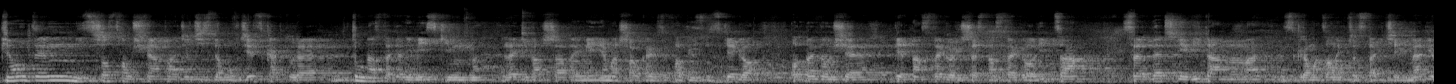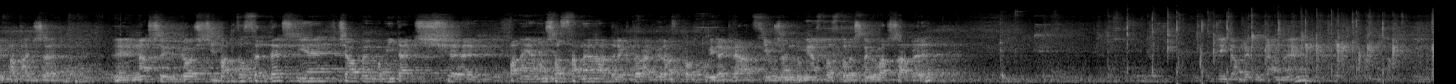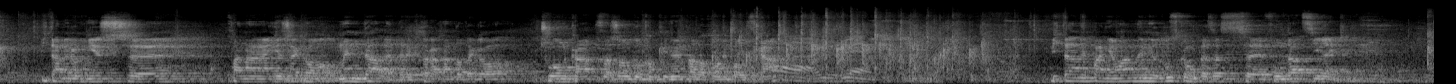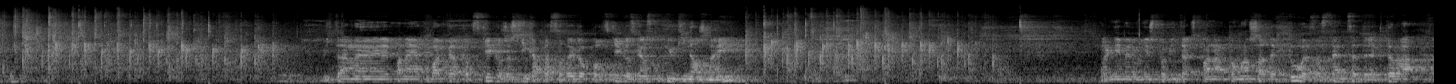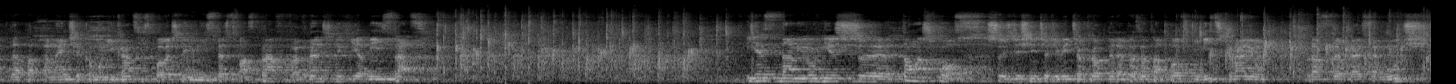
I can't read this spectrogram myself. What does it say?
piątym Mistrzostwom Świata Dzieci z Domów Dziecka, które tu na Stadionie Miejskim Legii Warszawa imienia marszałka Józefa Piłsudskiego odbędą się 15 i 16 lipca. Serdecznie witam zgromadzonych przedstawicieli mediów, a także e, naszych gości. Bardzo serdecznie chciałbym powitać e, pana Janusza Samela, dyrektora Biura Sportu i Rekreacji Urzędu Miasta Stołecznego Warszawy. Dzień dobry, witamy. Witamy również e, pana Jerzego Mendale, dyrektora handlowego, członka zarządu Continental Opony Polska. Witamy panią Annę Mioduską, prezes e, Fundacji Legii. Witamy pana Jakuba Kwiatkowskiego, rzecznika prasowego Polskiego Związku Piłki Nożnej. Pragniemy również powitać pana Tomasza Dechtułę, zastępcę dyrektora w Departamencie Komunikacji Społecznej Ministerstwa Spraw Wewnętrznych i Administracji. Jest z nami również e, Tomasz Kłos, 69-krotny reprezentant Polski, mistrz kraju wraz z LKS-em Łódź.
